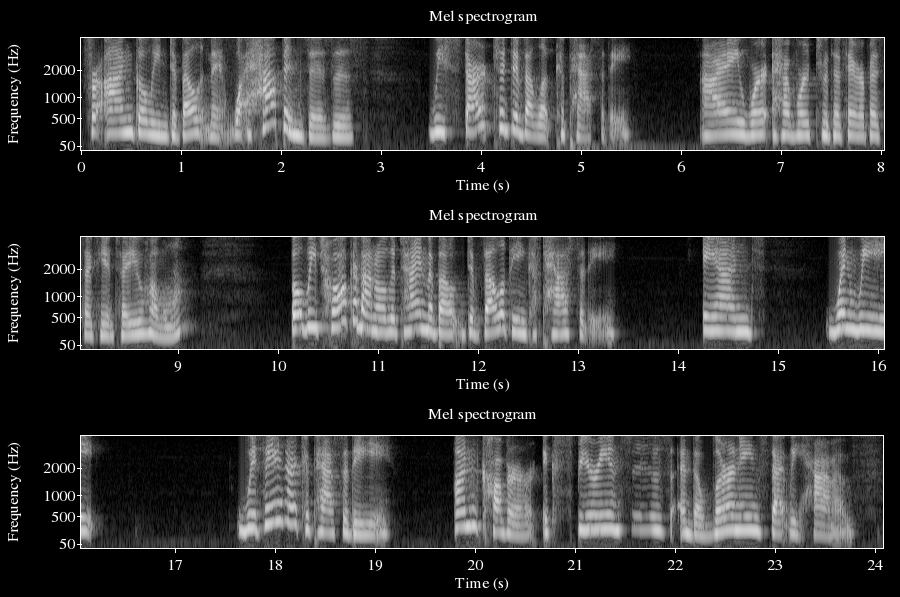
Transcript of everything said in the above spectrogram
for ongoing development, what happens is, is we start to develop capacity. I work, have worked with a therapist. I can't tell you how long, but we talk about all the time about developing capacity. And when we, within our capacity, uncover experiences and the learnings that we have,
